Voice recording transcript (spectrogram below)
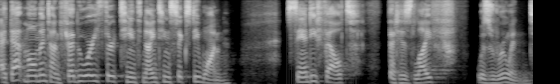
At that moment, on February 13th, 1961, Sandy felt that his life was ruined.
